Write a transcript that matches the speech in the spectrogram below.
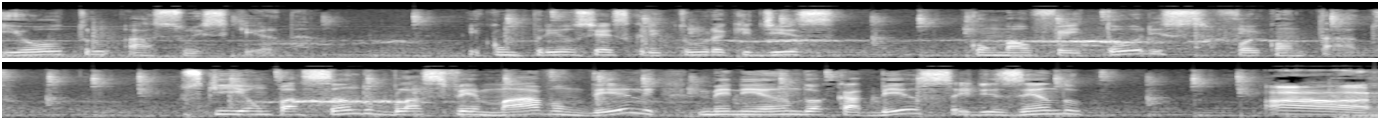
e outro à sua esquerda. E cumpriu-se a escritura que diz: Com malfeitores foi contado. Os que iam passando blasfemavam dele, meneando a cabeça e dizendo: Ah,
